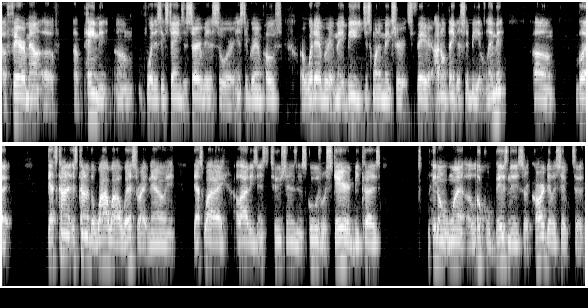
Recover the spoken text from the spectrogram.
a fair amount of, of payment um, for this exchange of service or Instagram post or whatever it may be. You just want to make sure it's fair. I don't think there should be a limit, um, but that's kind of it's kind of the wild wild west right now, and that's why a lot of these institutions and schools were scared because they don't want a local business or car dealership to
